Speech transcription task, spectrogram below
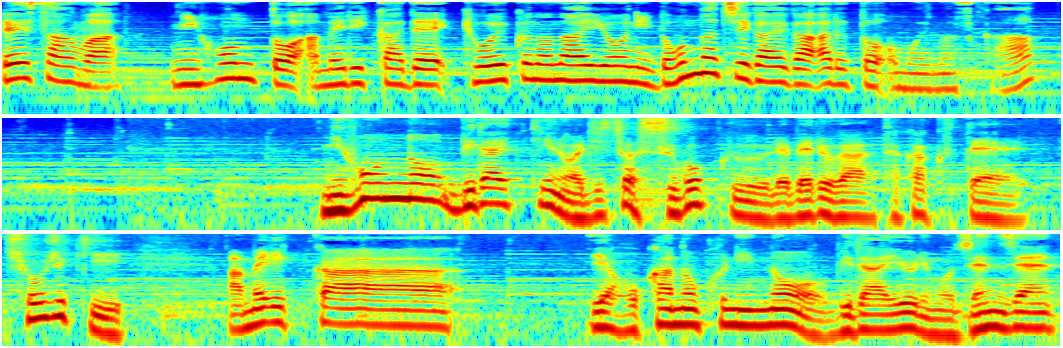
レイさんは日本とアメリカで教育の内容にどんな違いがあると思いますか？日本の美大っていうのは実はすごくレベルが高くて正直アメリカや他の国の美大よりも全然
